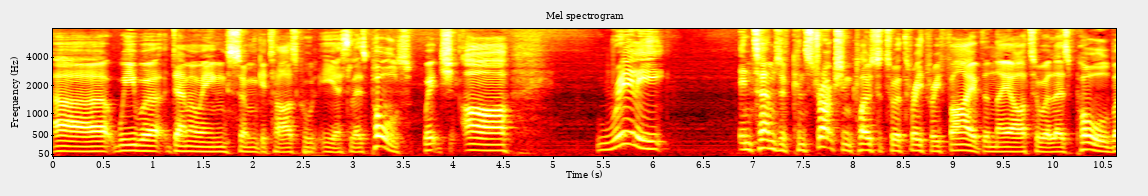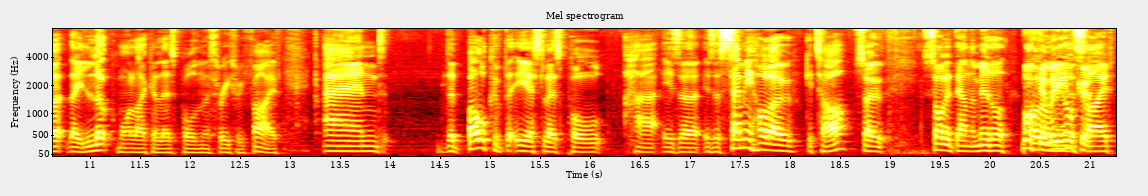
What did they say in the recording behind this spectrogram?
uh, we were demoing some guitars called ES Les Pauls, which are really, in terms of construction, closer to a 335 than they are to a Les Paul, but they look more like a Les Paul than a 335. And the bulk of the ES Les Paul ha- is a is a semi-hollow guitar, so solid down the middle, hollow it, on either side.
